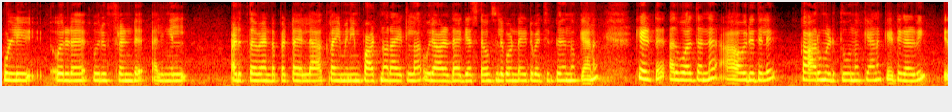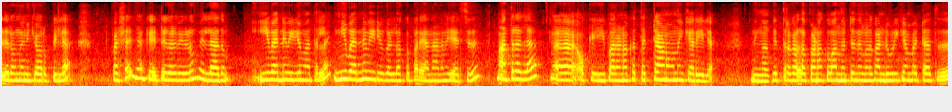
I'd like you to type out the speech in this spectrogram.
പുള്ളി ഒരു ഫ്രണ്ട് അല്ലെങ്കിൽ അടുത്ത വേണ്ടപ്പെട്ട എല്ലാ ക്രൈമിനെയും പാർട്ട്ണറായിട്ടുള്ള ഒരാളുടെ ഗസ്റ്റ് ഹൗസിൽ കൊണ്ടുപോയിട്ട് വെച്ചിട്ട് എന്നൊക്കെയാണ് കേട്ട് അതുപോലെ തന്നെ ആ ഒരു ഇതിൽ കാറും എടുത്തു എന്നൊക്കെയാണ് കേട്ട് കേൾവി ഇതിലൊന്നും എനിക്ക് ഉറപ്പില്ല. പക്ഷേ ഞാൻ കേട്ട് കേൾവികളും എല്ലാതും ഈ വരുന്ന വീഡിയോ മാത്രമല്ല ഇനി വരുന്ന വീഡിയോകളിലൊക്കെ പറയാമെന്നാണ് വിചാരിച്ചത്. മാത്രമല്ല ഓക്കെ ഈ പറയണമൊക്കെ തെറ്റാണോ എന്ന് എനിക്കറിയില്ല. നിങ്ങൾക്ക് ഇത്ര കള്ളപ്പണമൊക്കെ വന്നിട്ട് നിങ്ങൾ കണ്ടുപിടിക്കാൻ പറ്റാത്തത്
